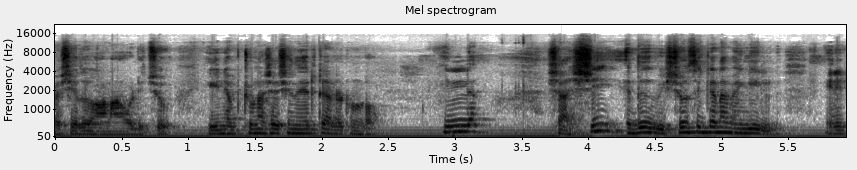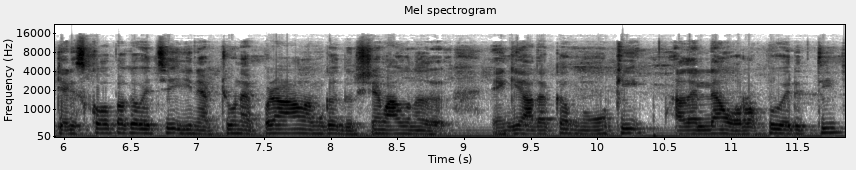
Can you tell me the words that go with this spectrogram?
ശശി അത് കാണാൻ പഠിച്ചു. ഈ നെപ്റ്റ്യൂണെ ശശി നേരിട്ട് കണ്ടിട്ടുണ്ടോ? ഇല്ല. ശശി ഇത് വിശ്വസിക്കണമെങ്കിൽ ഇനി ടെലിസ്കോപ്പൊക്കെ വെച്ച് ഈ നെപ്റ്റ്യൂൺ എപ്പോഴാണോ നമുക്ക് ദൃശ്യമാകുന്നത്? എങ്കിൽ അതൊക്കെ നോക്കി അതെല്ലാം ഉറപ്പ് വരുത്തി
